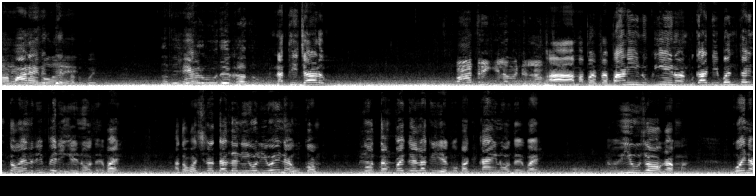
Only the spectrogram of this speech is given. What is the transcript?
આ માણે નથી દેખાતું કોઈ. નથી જાળવું દેખાતું. નથી જાળવું. પાંત્રીસ કિલોમીટર લાંબુ. હા આમાં પણ પણ પાણીનું ક્યાંય ગાડી બંધ થઈને તો એને રિપેરિંગ ન થાય ભાઈ. આ તો વચરાજ દાદાની ઓલી હોય ને હુકમ તો તમે પગે લગી શકો બાકી કાંઈ ન થાય ભાઈ. વ્યૂ જો ગામમાં. કોઈને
